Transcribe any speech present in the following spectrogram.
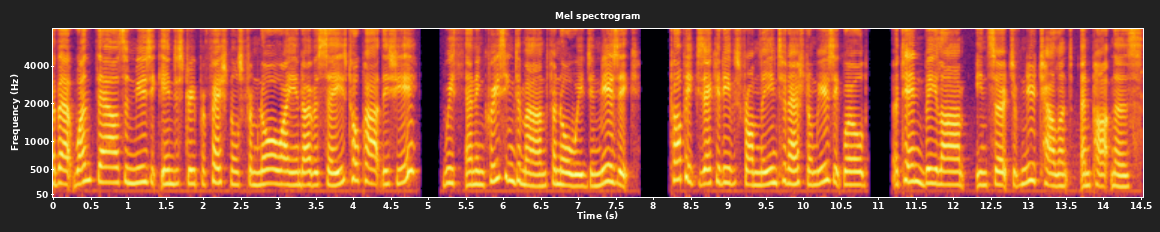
About 1,000 music industry professionals from Norway and overseas took part this year, with an increasing demand for Norwegian music. Top executives from the international music world attend Bylarm in search of new talent and partners.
